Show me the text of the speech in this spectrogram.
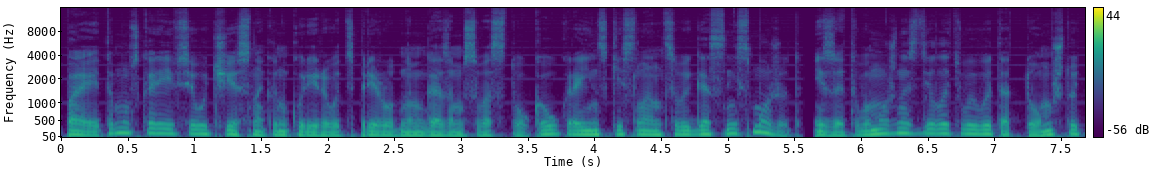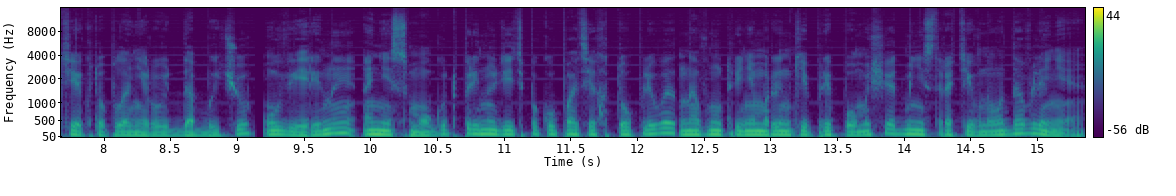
Поэтому, скорее всего, честно конкурировать с природным газом с Востока украинский сланцевый газ не сможет. Из этого можно сделать вывод о том, что те, кто планирует добычу, уверены, они смогут принудить покупать их топливо на внутреннем рынке при помощи административного давления.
